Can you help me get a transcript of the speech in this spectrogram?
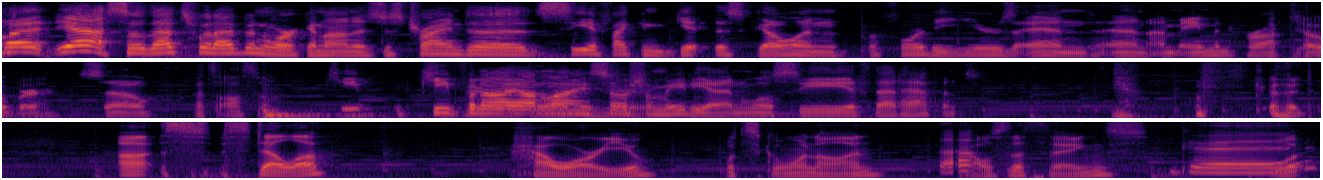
but yeah, so that's what I've been working on is just trying to see if I can get this going before the year's end, and I'm aiming for October. So That's awesome. keep keep an eye on my social it. media, and we'll see if that happens. Yeah, good. Uh, S- Stella, how are you? What's going on? Uh, How's the things? Good. What?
